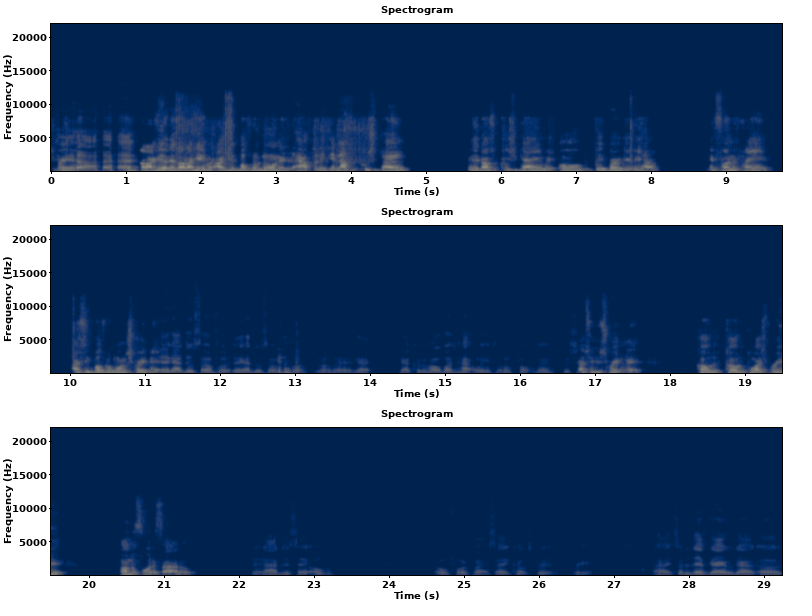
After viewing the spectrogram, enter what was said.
straighten. it. That's all I hear. That's all I hear. I get Buffalo doing it at the house. 'cause they just lost a crucial game. They lost a crucial game at um the Pittsburgh at their house in front of the fans. I see Buffalo going to straighten Yeah, it. they gotta do something for they gotta do something Yeah. for Buff. You know what I'm saying? They got gotta cook a whole bunch of hot wings for them folk, man. For sure. I see the straighten that. Cold, cold point spread under 45 though. Yeah, I just say over. Over 45, same coach spread spread. All right, so the next game we got uh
